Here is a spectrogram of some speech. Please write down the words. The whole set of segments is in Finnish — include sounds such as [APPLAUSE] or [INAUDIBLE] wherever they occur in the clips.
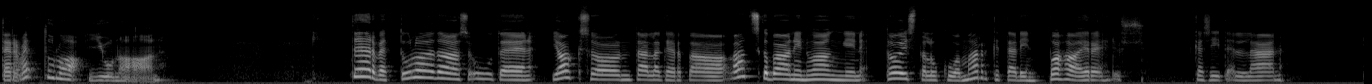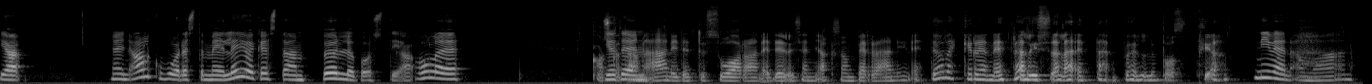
Tervetuloa junaan! Tervetuloa taas uuteen jaksoon. Tällä kertaa Atskabanin vangin toista lukua Marketadin paha erehdys käsitellään. Ja näin alkuvuodesta meillä ei oikeastaan pöllöpostia ole, koska Joten... tämä on äänitetty suoraan edellisen jakson perään, niin ette ole kerenneet välissä lähettää pöllöpostia. Nimenomaan.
